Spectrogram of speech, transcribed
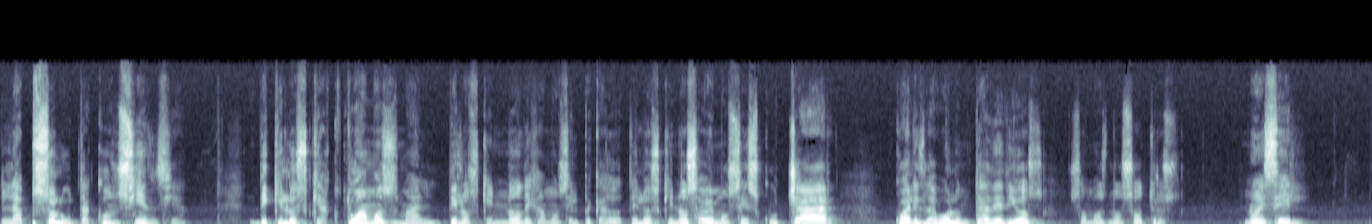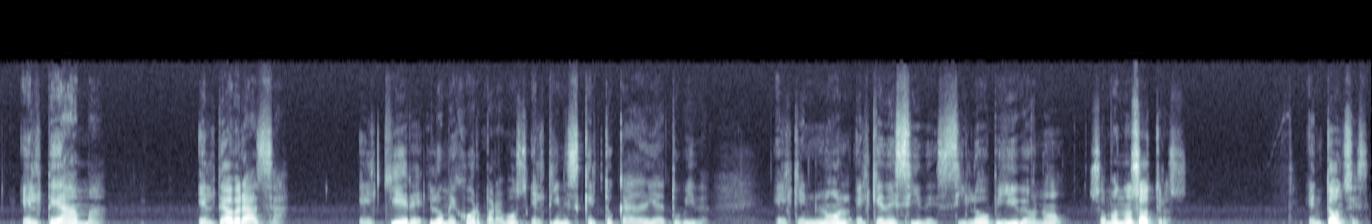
la absoluta conciencia de que los que actuamos mal, de los que no dejamos el pecado, de los que no sabemos escuchar cuál es la voluntad de Dios, somos nosotros, no es Él. Él te ama, Él te abraza, Él quiere lo mejor para vos, Él tiene escrito cada día de tu vida. El que, no, el que decide si lo vive o no somos nosotros. Entonces,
